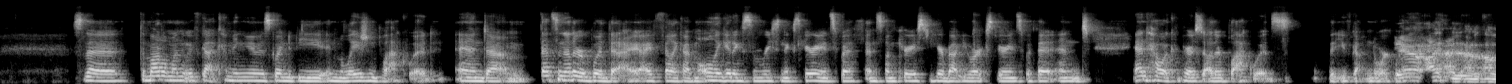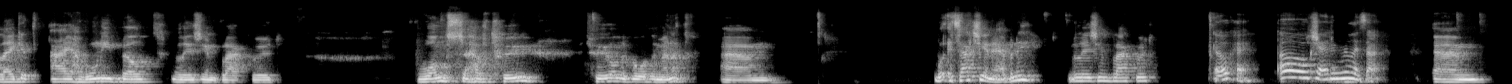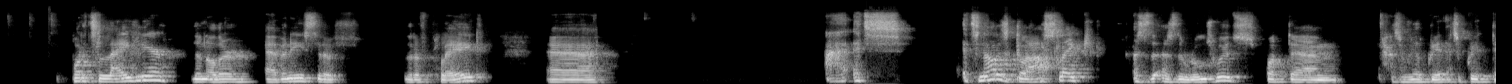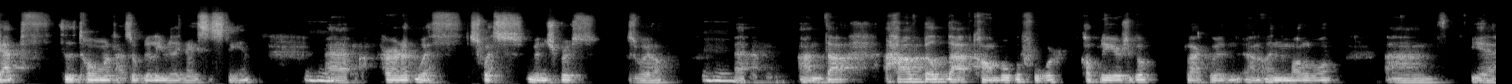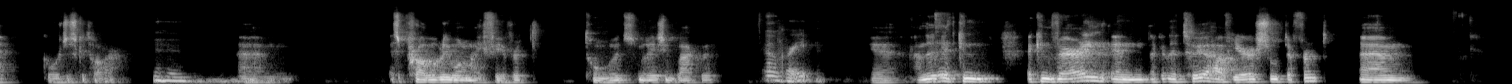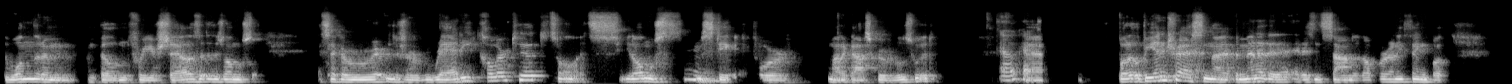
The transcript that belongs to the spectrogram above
So the the model one that we've got coming in is going to be in Malaysian blackwood, and um, that's another wood that I, I feel like I'm only getting some recent experience with, and so I'm curious to hear about your experience with it and and how it compares to other blackwoods that you've gotten to work with. Yeah, I, I I like it. I have only built Malaysian blackwood once. I have two two on the go at the minute. Um, well, it's actually an ebony Malaysian blackwood. Okay. Oh, okay. I didn't realize that. um, but it's livelier than other ebonies that have that have played. Uh, it's it's not as glass like as the, as the rosewoods, but um, has a real great. It's a great depth to the tone. It has a really really nice sustain. Mhm. Um, pairing it with Swiss moon spruce as well. Mhm. Um, and that I have built that combo before a couple of years ago, Blackwood and, and the Model One, and yeah, gorgeous guitar. Mhm. Um, it's probably one of my favorite tone woods, Malaysian Blackwood. Oh, great. Yeah, and it, it can it can vary. In like the two I have here are so different. Um, the one that I'm, I'm building for yourself is there's almost it's like a there's a reddy color to it. So it's you'd almost Hmm. mistake it for Madagascar rosewood. Okay. Uh, But it'll be interesting now. At the minute, it, it isn't sanded up or anything. But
